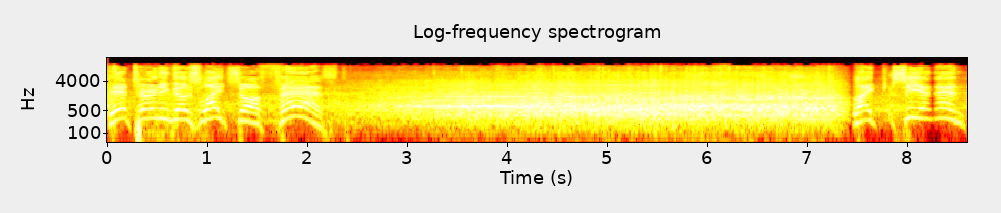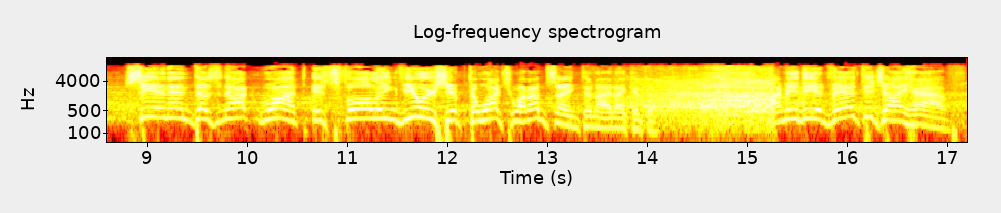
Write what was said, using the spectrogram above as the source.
They're turning those lights off fast. Like CNN, CNN does not want its falling viewership to watch what I'm saying tonight, I can tell. I mean, the advantage I have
